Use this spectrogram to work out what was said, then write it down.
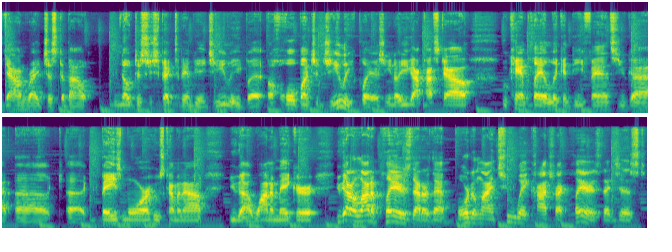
downright just about no disrespect to the NBA G League, but a whole bunch of G League players. You know, you got Paschall who can't play a lick of defense. You got uh, uh, Bazemore who's coming out. You got Wanamaker. You got a lot of players that are that borderline two way contract players that just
